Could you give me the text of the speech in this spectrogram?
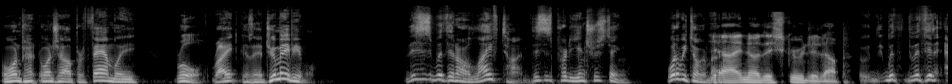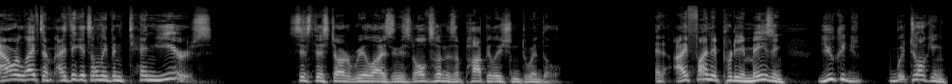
one one child per family rule, right? Because they had too many people. This is within our lifetime. This is pretty interesting. What are we talking about? Yeah, I know they screwed it up. With, within our lifetime, I think it's only been 10 years since they started realizing this, and all of a sudden there's a population dwindle. And I find it pretty amazing. You could, we're talking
